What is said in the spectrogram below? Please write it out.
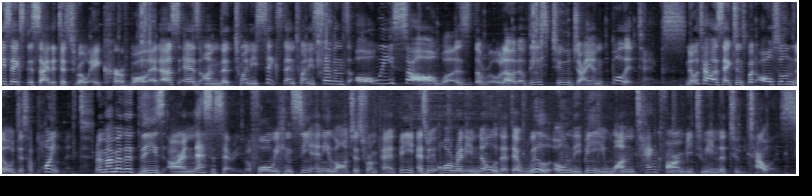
SpaceX decided to throw a curveball at us as on the 26th and 27th all we saw was the rollout of these two giant bullet tanks. No tower sections but also no disappointment. Remember that these are necessary before we can see any launches from Pad B as we already know that there will only be one tank farm between the two towers.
